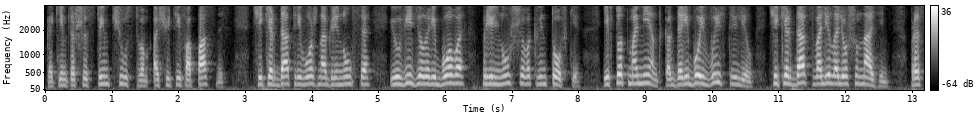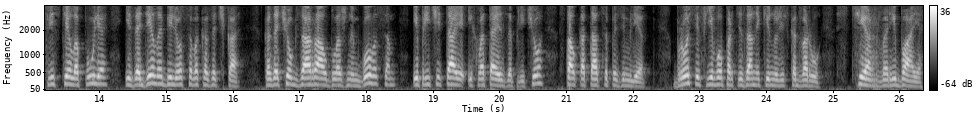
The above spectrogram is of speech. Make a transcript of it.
Каким-то шестым чувством, ощутив опасность, Чекерда тревожно оглянулся и увидел Рябова, прильнувшего к винтовке. И в тот момент, когда Рябой выстрелил, Чекерда свалил Алешу на земь, просвистела пуля и задела белесого казачка. Казачок заорал блажным голосом и, причитая и хватаясь за плечо, стал кататься по земле. Бросив его, партизаны кинулись ко двору. «Стерва рябая!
